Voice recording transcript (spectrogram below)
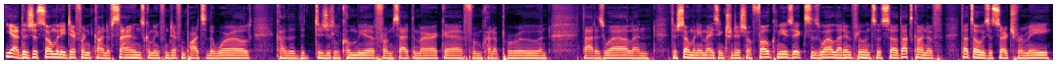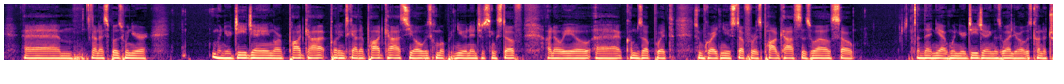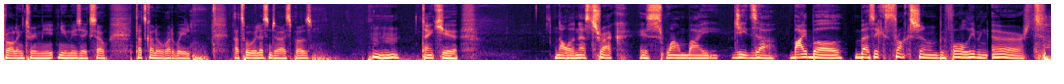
yeah, there's just so many different kind of sounds coming from different parts of the world. Kind of the digital cumbia from South America, from kind of Peru, and that as well. And there's so many amazing traditional folk musics as well that influence us. So that's kind of that's always a search for me. Um, and I suppose when you're when you're DJing or podcast, putting together podcasts, you always come up with new and interesting stuff. I know EO uh, comes up with some great new stuff for his podcast as well. So and then yeah when you're DJing as well you're always kind of trawling through mu- new music. So that's kind of what we that's what we listen to I suppose. Mm-hmm. thank you. Now the next track is one by GZA Bible basic instruction before leaving earth.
